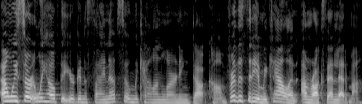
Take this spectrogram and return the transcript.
and we certainly hope that you're going to sign up. So, McAllenlearning.com. For the City of McAllen, I'm Roxanne Lerma.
